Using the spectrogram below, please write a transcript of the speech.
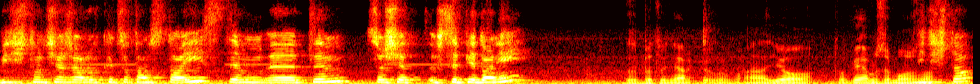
Widzisz tą ciężarówkę, co tam stoi z tym, y, tym, co się wsypie do niej? Z betoniarką, a jo, to wiem, że można. Widzisz to?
